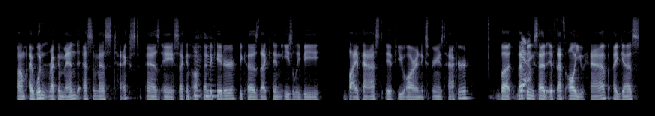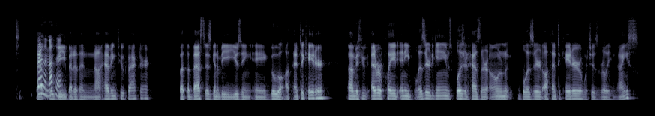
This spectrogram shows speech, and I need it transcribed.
Um, I wouldn't recommend SMS text as a 2nd Mm-mm. authenticator because that can easily be bypassed if you are an experienced hacker. But that Yeah. being said, if that's all you have, I guess better that would be better than not having two factor. But the best is going to be using a Google Authenticator. Um, if you've ever played any Blizzard games, Blizzard has their own Blizzard Authenticator, which is really nice,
